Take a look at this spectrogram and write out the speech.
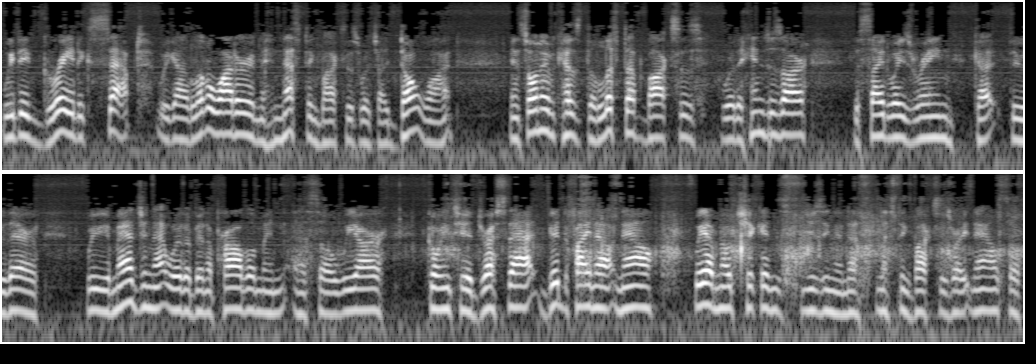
We did great except we got a little water in the nesting boxes which I don't want and it's only because the lift up boxes where the hinges are the sideways rain got through there. We imagine that would have been a problem and uh, so we are going to address that. Good to find out now. We have no chickens using the nest nesting boxes right now so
